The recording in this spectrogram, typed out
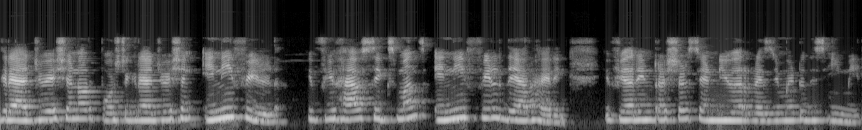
Graduation or post graduation any field if you have six months any field they are hiring. If you are interested send your resume to this email.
